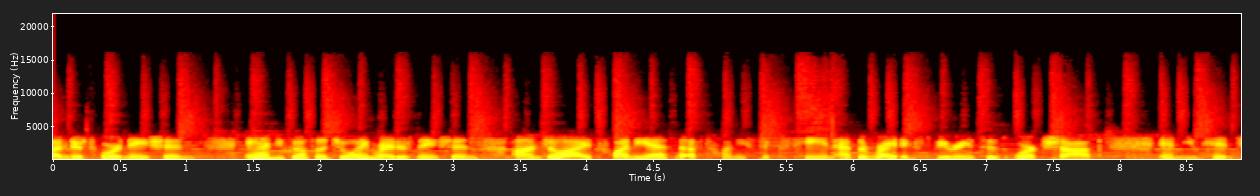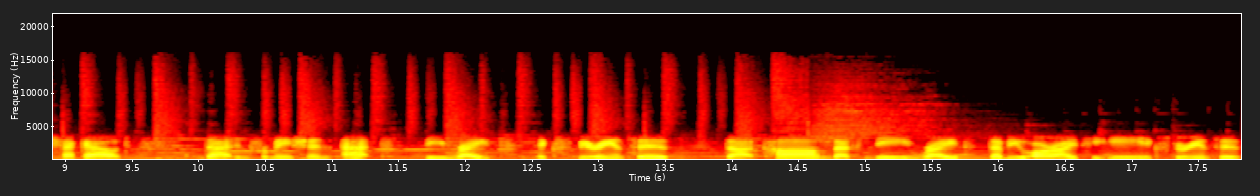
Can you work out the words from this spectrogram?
underscore nation. And you can also join Writers Nation on July 20th of 2016 at the Write Experiences Workshop. And you can check out that information at the Write Experiences dot com. That's the right W R I T E experiences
